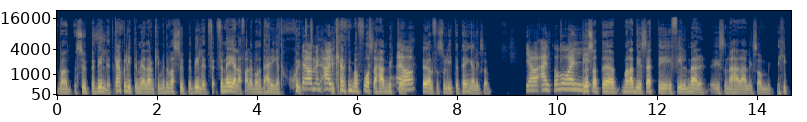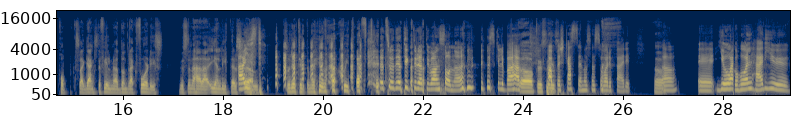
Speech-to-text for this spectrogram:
var superbilligt. Kanske lite mer däromkring, men det var superbilligt. För, för mig i alla fall. Jag bara, det här är helt sjukt. Ja, men Hur kan man få så här mycket ja, öl för så lite pengar? Liksom? Ja, alkohol. Plus att eh, man hade ju sett i, i filmer, i såna här liksom, hiphop, gangsterfilmer, att de drack 40s. Med såna här en liters Ja, öl. det. Så det tyckte man ju var skithäftigt. Jag trodde jag tyckte att du var en sån. eh, Du skulle bara ha Ja, precis. papperskassen och sen så var det färdigt. Ja. Ja. Eh, jo, alkohol här är ju,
